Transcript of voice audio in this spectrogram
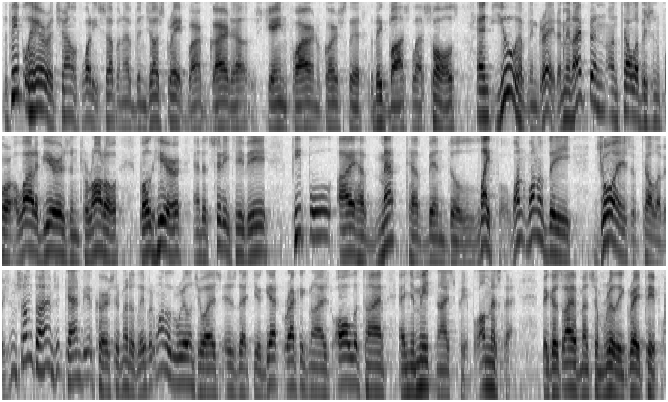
The people here at Channel 47 have been just great. Barb Guardhouse, Jane Farr, and of course the, the big boss, Les Soles. And you have been great. I mean, I've been on television for a lot of years in Toronto, both here and at City TV. People I have met have been delightful. One, one of the joys of television. Sometimes it can be a curse, admittedly, but one of the real joys is that you get recognized all the time and you meet nice people. I'll miss that because I have met some really great people.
